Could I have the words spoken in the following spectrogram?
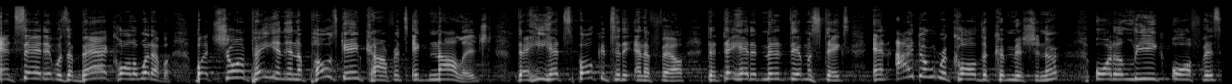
and said it was a bad call or whatever. But Sean Payton, in a post game conference, acknowledged that he had spoken to the NFL, that they had admitted their mistakes. And I don't recall the commissioner or the league office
